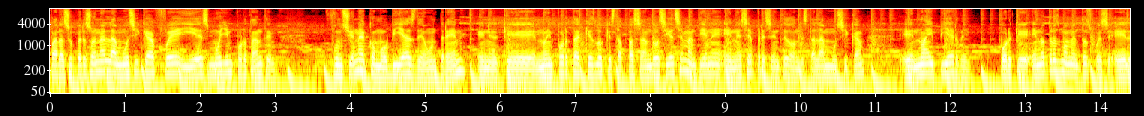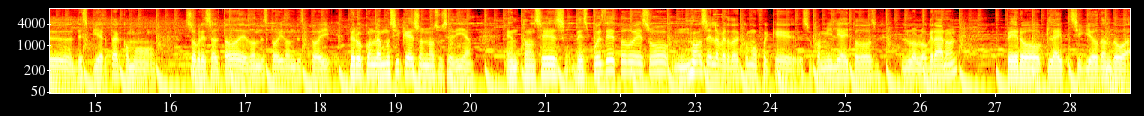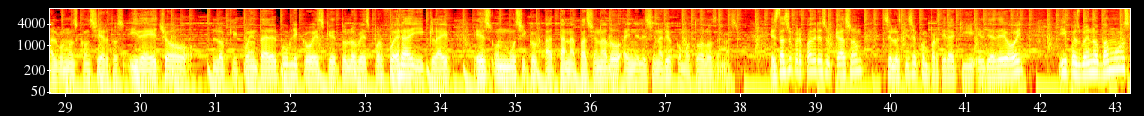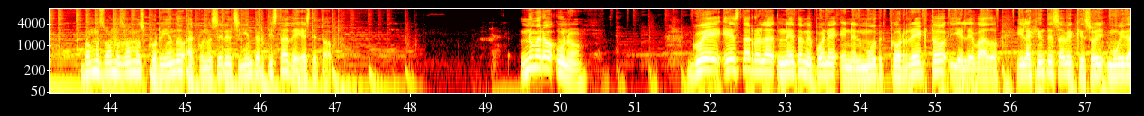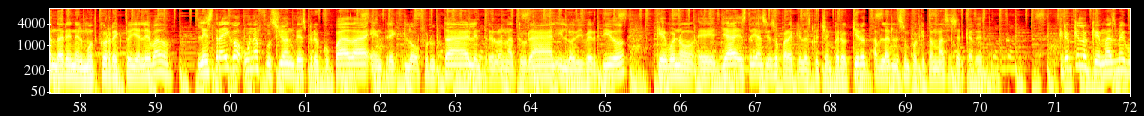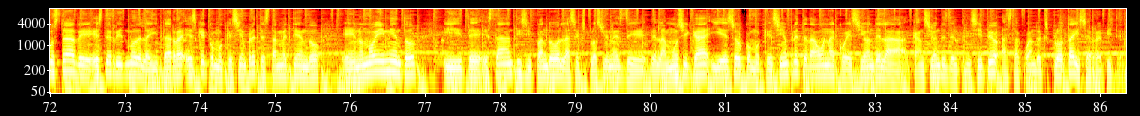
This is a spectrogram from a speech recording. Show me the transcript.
para su persona la música fue y es muy importante. Funciona como vías de un tren en el que no importa qué es lo que está pasando, si él se mantiene en ese presente donde está la música, eh, no hay pierde. Porque en otros momentos pues él despierta como sobresaltado de dónde estoy, dónde estoy, pero con la música eso no sucedía. Entonces, después de todo eso, no sé la verdad cómo fue que su familia y todos lo lograron, pero Clive siguió dando algunos conciertos y de hecho lo que cuenta el público es que tú lo ves por fuera y Clive es un músico tan apasionado en el escenario como todos los demás. Está súper padre su caso, se los quise compartir aquí el día de hoy y pues bueno, vamos vamos, vamos, vamos corriendo a conocer el siguiente artista de este top. Número 1. Güey, esta rola neta me pone en el mood correcto y elevado. Y la gente sabe que soy muy de andar en el mood correcto y elevado. Les traigo una fusión despreocupada entre lo frutal, entre lo natural y lo divertido. Que bueno, eh, ya estoy ansioso para que lo escuchen, pero quiero hablarles un poquito más acerca de esto. Creo que lo que más me gusta de este ritmo de la guitarra es que como que siempre te está metiendo en un movimiento y te está anticipando las explosiones de, de, la música y eso como que siempre te da una cohesión de la canción desde el principio hasta cuando explota y se repite.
